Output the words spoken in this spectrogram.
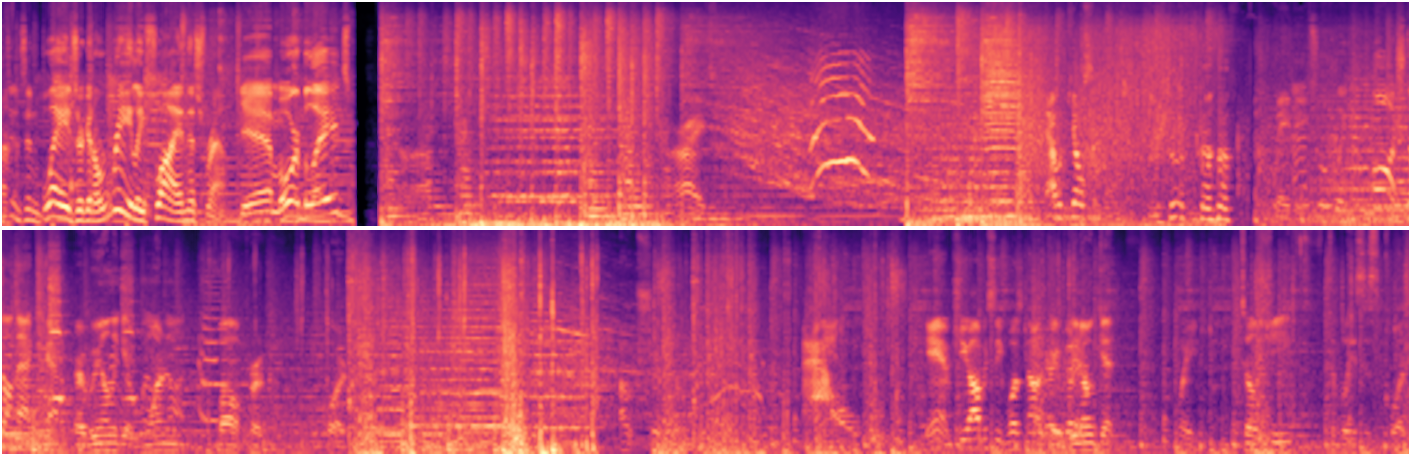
Pistons and blades are gonna really fly in this round. Yeah, more blades, Alright. That would kill someone. Maybe. Absolutely launched on that catapult. Or we only get one ball per course. Oh, shit. Ow. Damn, she obviously was not very Okay, good we at- don't get Wait. until she completes this course.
